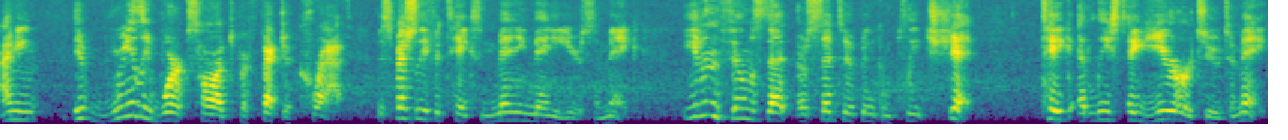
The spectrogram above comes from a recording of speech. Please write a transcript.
I mean, it really works hard to perfect a craft, especially if it takes many, many years to make. Even films that are said to have been complete shit take at least a year or two to make.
